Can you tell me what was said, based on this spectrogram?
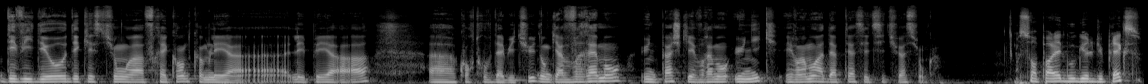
des vidéos, des questions euh, fréquentes comme les, euh, les PAA. qu'on retrouve d'habitude. Donc il y a vraiment une page qui est vraiment unique et vraiment adaptée à cette situation. Sans parler de Google Duplex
